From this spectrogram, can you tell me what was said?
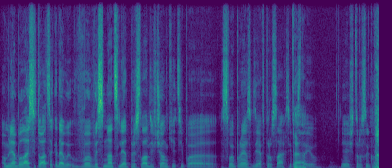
У меня была ситуация, когда в в 18 лет прислал девчонке, типа, свой пресс, где я в трусах, типа, Так. стою. Я еще трусы купил,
